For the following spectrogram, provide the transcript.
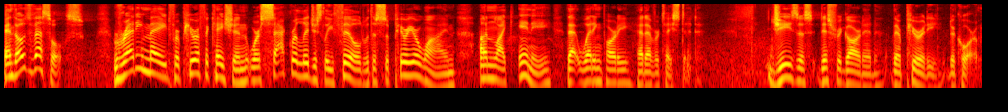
And those vessels, ready made for purification, were sacrilegiously filled with a superior wine unlike any that wedding party had ever tasted. Jesus disregarded their purity decorum.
